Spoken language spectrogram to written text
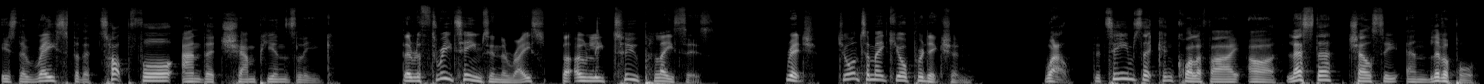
is the race for the top four and the Champions League. There are three teams in the race, but only two places. Rich, do you want to make your prediction? Well, the teams that can qualify are Leicester, Chelsea, and Liverpool.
